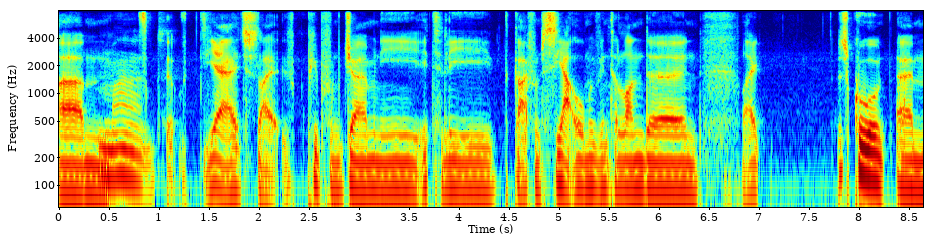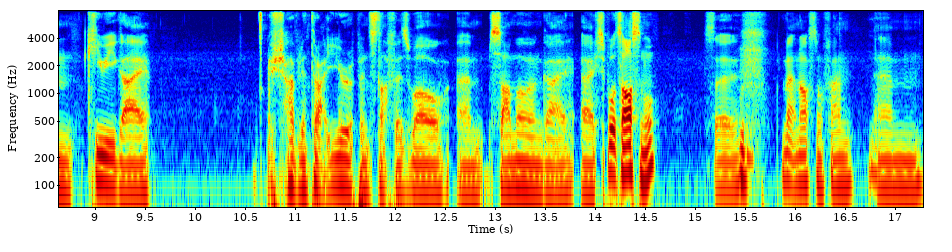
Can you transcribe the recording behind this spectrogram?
Um, Mad. yeah, it's like people from Germany, Italy, the guy from Seattle moving to London, like it's cool. Um, Kiwi guy traveling throughout Europe and stuff as well. Um, Samoan guy. Uh, he supports Arsenal, so met an Arsenal fan. Um,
